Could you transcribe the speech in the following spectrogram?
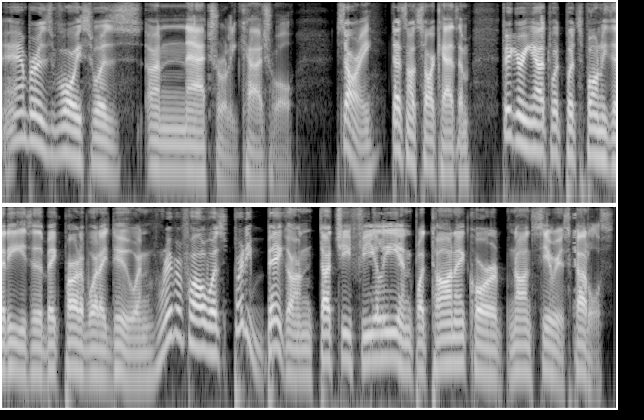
Amber's voice was unnaturally casual. Sorry, that's not sarcasm. Figuring out what puts ponies at ease is a big part of what I do, and Riverfall was pretty big on touchy-feely and platonic or non-serious cuddles.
